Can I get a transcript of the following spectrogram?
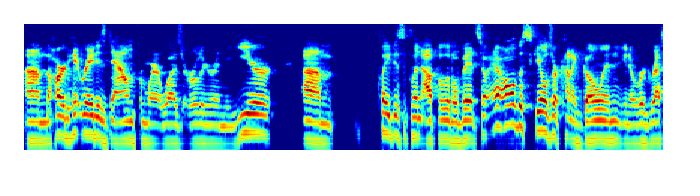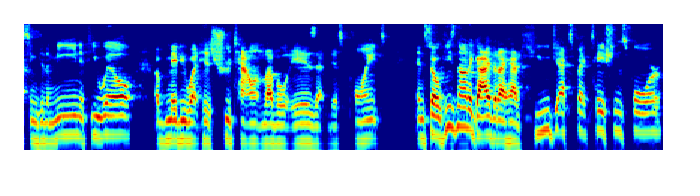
Um, the hard hit rate is down from where it was earlier in the year. Um, play discipline up a little bit. So all the skills are kind of going, you know, regressing to the mean, if you will, of maybe what his true talent level is at this point. And so he's not a guy that I have huge expectations for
